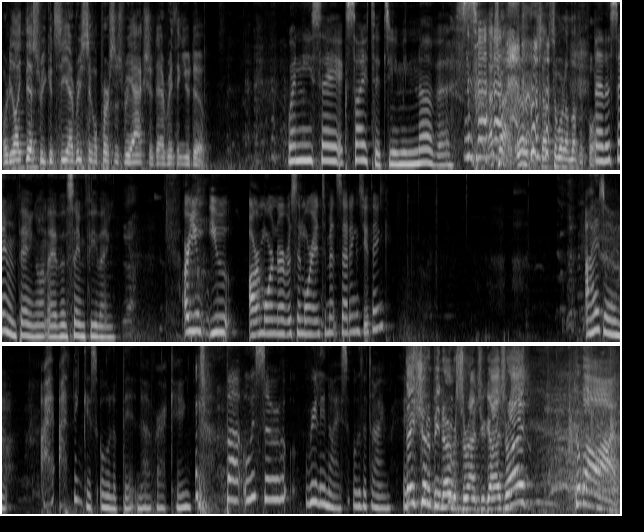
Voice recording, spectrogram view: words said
or do you like this, where you can see every single person's reaction to everything you do? When you say excited, do you mean nervous? That's right, nervous. That's the word I'm looking for. They're the same thing, aren't they? They're the same feeling. Yeah. Are you you are more nervous in more intimate settings? You think? I don't. I, I think it's all a bit nerve wracking, but also really nice all the time. They shouldn't be nervous around you guys, right? Come on.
